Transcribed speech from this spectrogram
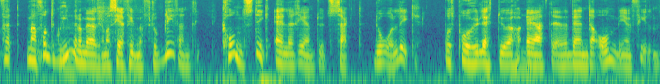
För att man får inte gå in med de ögonen när man ser filmen för då blir den konstig eller rent ut sagt dålig. Beror på hur lätt du är att eh, vända om i en film.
